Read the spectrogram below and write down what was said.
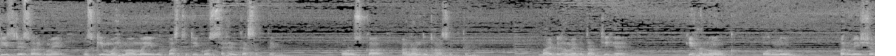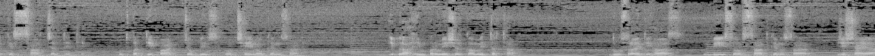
तीसरे स्वर्ग में उसकी महिमामयी उपस्थिति को सहन कर सकते हैं और उसका आनंद उठा सकते हैं। बाइबल हमें बताती है कि हनोक और नूह परमेश्वर के साथ चलते थे। उत्पत्ति पाँच, चौबीस और छह, नौ के अनुसार। इब्राहिम परमेश्वर का मित्र था। दूसरा इतिहास बीस और सात के अनुसार यशाया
